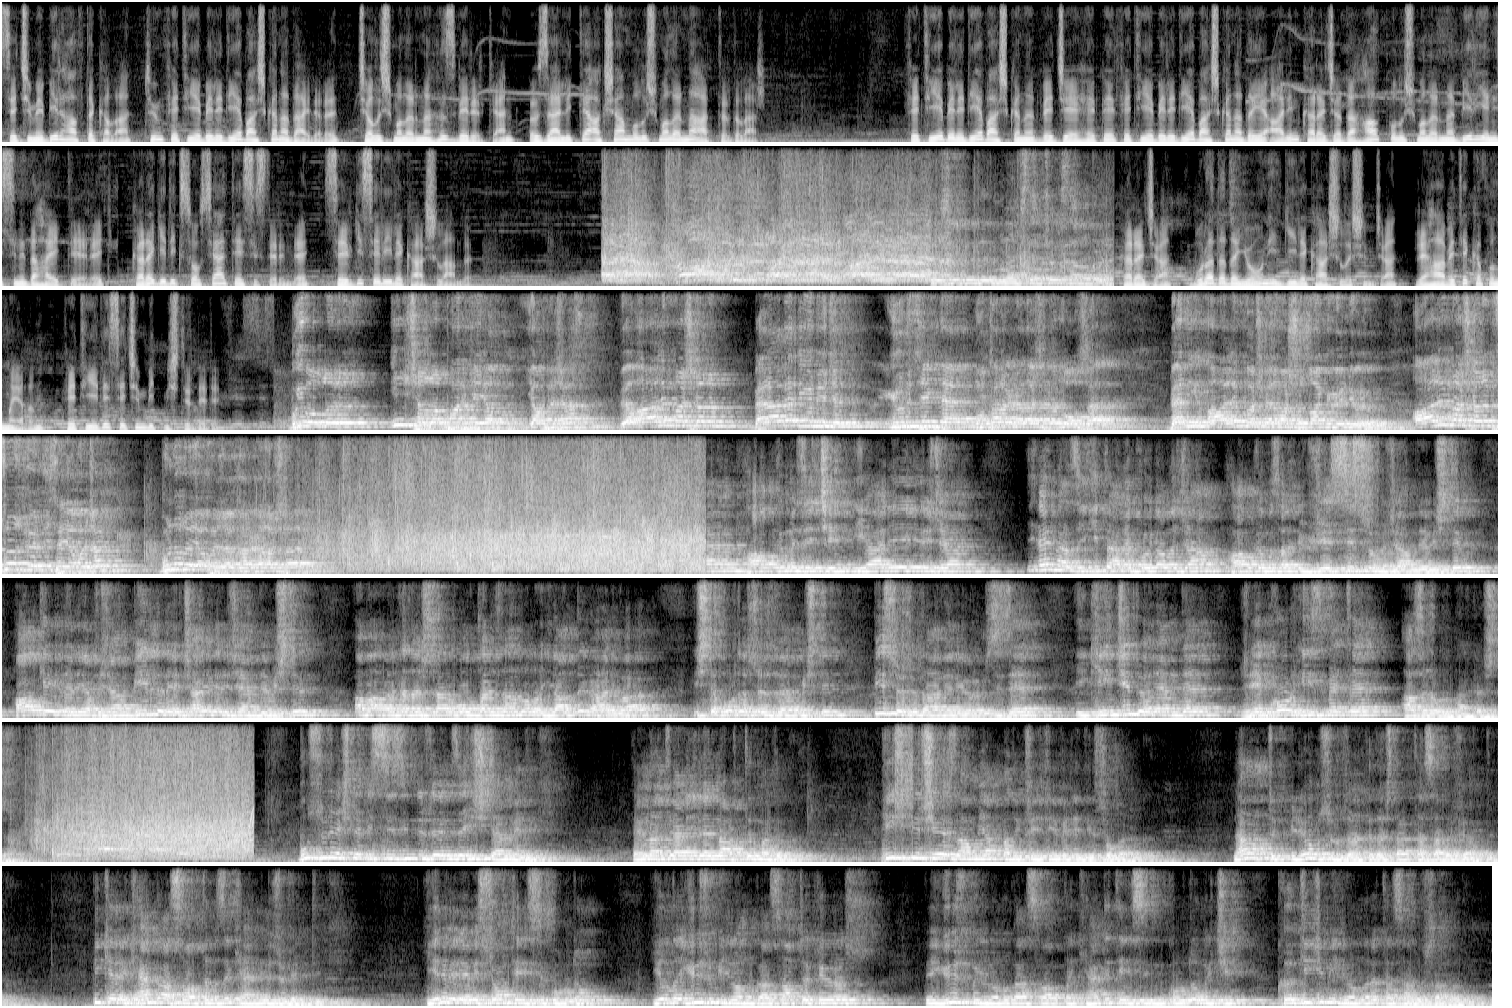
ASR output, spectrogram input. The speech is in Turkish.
Seçime bir hafta kala tüm Fethiye Belediye Başkan adayları çalışmalarına hız verirken özellikle akşam buluşmalarını arttırdılar. Fethiye Belediye Başkanı ve CHP Fethiye Belediye Başkan adayı Alim Karaca da halk buluşmalarına bir yenisini daha ekleyerek Karagedik Sosyal Tesislerinde sevgi seliyle karşılandı. Teşekkür ederim gençler. Çok sağ olun. Karaca, burada da yoğun ilgiyle karşılaşınca, rehavete kapılmayalım, Fethiye'de seçim bitmiştir dedi. Bu yolları inşallah parke yap, yapacağız ve alim başkanım beraber yürüyeceğiz. Yürüsek de muhtar arkadaşlarım da olsa ben alim başkanıma şundan güveniyorum. Alim başkanım söz verdiyse yapacak. Bunu da yapacağız arkadaşlar. Ben halkımız için ihaleye gireceğim. En az iki tane koyu alacağım. Halkımıza ücretsiz sunacağım demiştim. Halk evleri yapacağım. Bir liraya çay vereceğim demiştim. Ama arkadaşlar voltajdan dolayı yandı galiba. İşte burada söz vermiştim. Bir sözü daha veriyorum size. İkinci dönemde rekor hizmete hazır olun arkadaşlar. Bu süreçte biz sizin üzerinize hiç gelmedik. Emlak vergilerini arttırmadık. Hiçbir şeye zam yapmadık Fethiye Belediyesi olarak. Ne yaptık biliyor musunuz arkadaşlar? Tasarruf yaptık. Bir kere kendi asfaltımızı kendimiz ürettik. Yeni bir emisyon tesisi kurdum. Yılda 100 milyonluk asfalt döküyoruz. Ve 100 milyonluk asfaltta kendi tesisini kurduğum için 42 milyon lira tasarruf sağladım.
